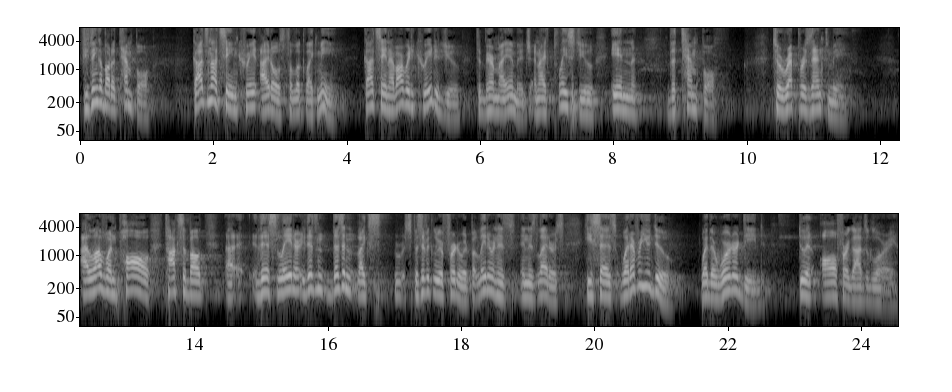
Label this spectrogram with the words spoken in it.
If you think about a temple god's not saying create idols to look like me God's saying, I've already created you to bear my image, and I've placed you in the temple to represent me. I love when Paul talks about uh, this later. He doesn't, doesn't like specifically refer to it, but later in his, in his letters, he says, Whatever you do, whether word or deed, do it all for God's glory.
